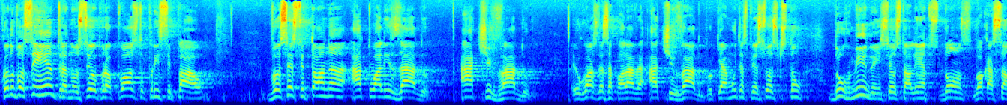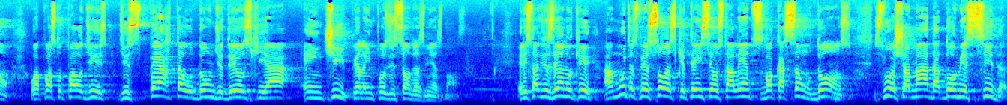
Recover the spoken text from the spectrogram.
Quando você entra no seu propósito principal, você se torna atualizado, ativado. Eu gosto dessa palavra ativado, porque há muitas pessoas que estão dormindo em seus talentos, dons, vocação. O apóstolo Paulo diz: Desperta o dom de Deus que há em ti pela imposição das minhas mãos. Ele está dizendo que há muitas pessoas que têm seus talentos, vocação, dons, sua chamada adormecida.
